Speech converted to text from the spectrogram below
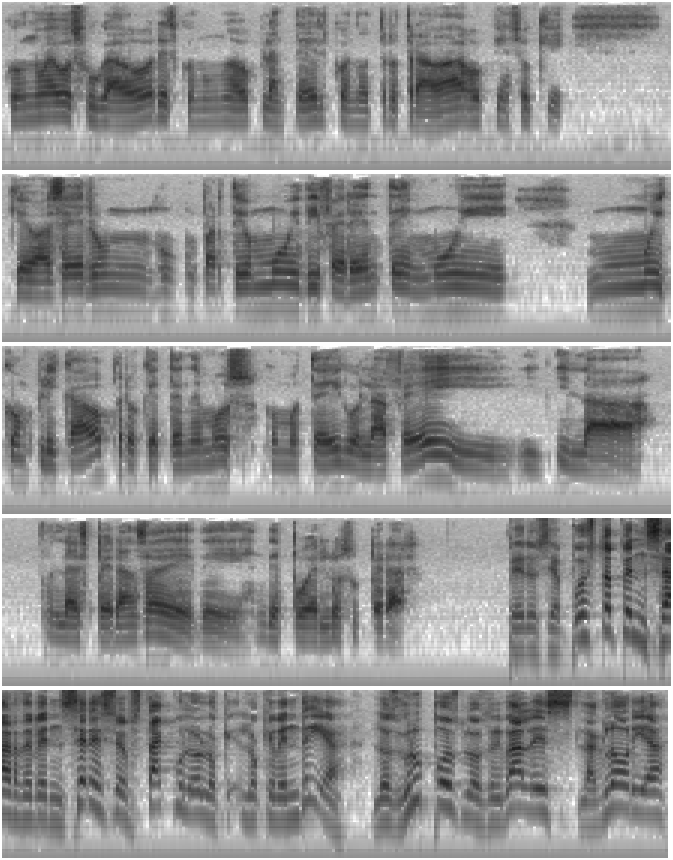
con nuevos jugadores, con un nuevo plantel, con otro trabajo. Pienso que que va a ser un, partido muy diferente y muy muy complicado, pero que tenemos, como te digo, la fe y, la, la, esperanza de, de, poderlo superar. Pero se ha puesto a pensar de vencer ese obstáculo, lo que, lo que vendría, los grupos, los rivales, la gloria.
